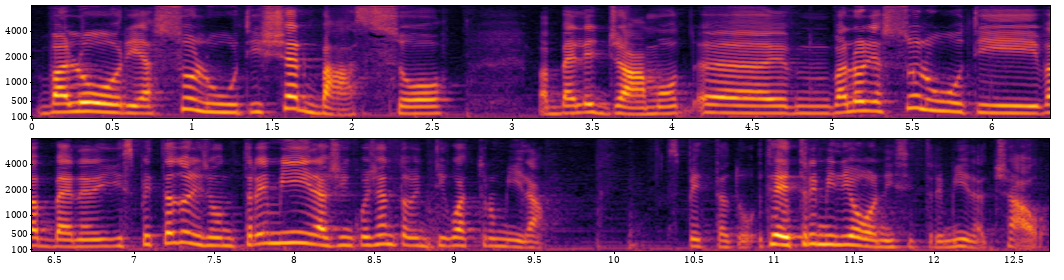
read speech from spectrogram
valori assoluti, share basso. Vabbè, leggiamo. ehm, valori assoluti, va bene, gli spettatori sono 3.524.000 spettatori, eh, 3 milioni, sì, 3.000, ciao,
